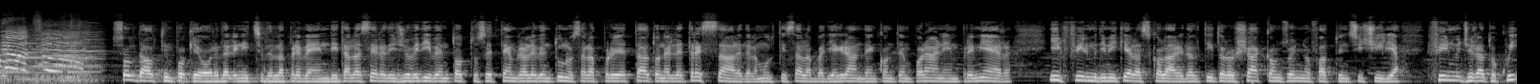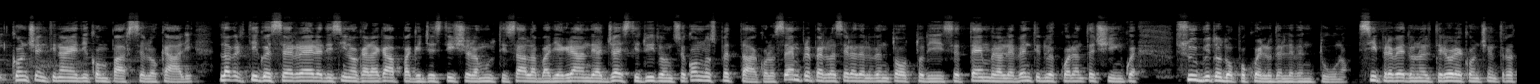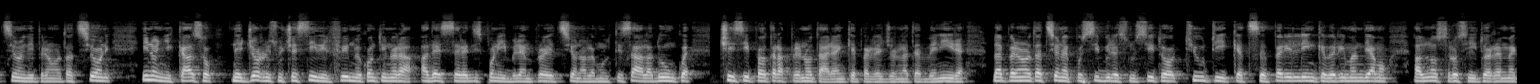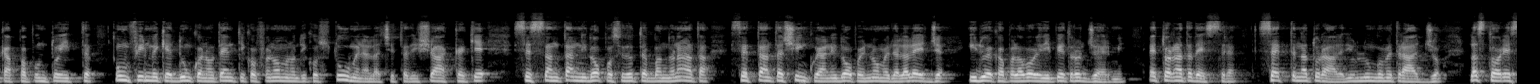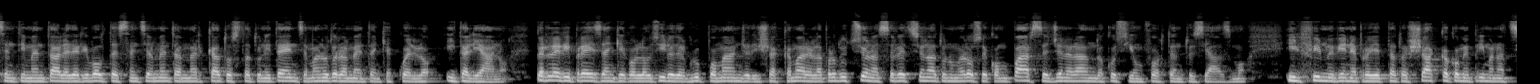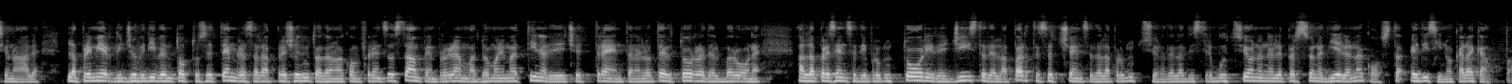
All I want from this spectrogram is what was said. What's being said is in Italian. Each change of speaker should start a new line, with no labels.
Speaker 1: Dazzo! Sold out in poche ore dall'inizio della prevendita. La sera di giovedì 28 settembre alle 21 sarà proiettato nelle tre sale della multisala Badia Grande in contemporanea in premiere il film di Michela Scolari dal titolo Sciacca un sogno fatto in Sicilia, film girato qui con centinaia di comparse locali. La Vertigo SRL di Sino Caracappa che gestisce la multisala Badia Grande ha già istituito un secondo spettacolo, sempre per la sera del 28 di settembre alle 22.45, subito dopo quello delle 21. Si prevede un'ulteriore concentrazione di prenotazioni prenotazioni. In ogni caso, nei giorni successivi il film continuerà ad essere disponibile in proiezione alla multisala, dunque ci si potrà prenotare anche per le giornate a venire. La prenotazione è possibile sul sito 2 Tickets, per il link vi rimandiamo al nostro sito rmk.it. Un film che è dunque un autentico fenomeno di costume nella città di Sciacca che 60 anni dopo Sedotta e abbandonata, 75 anni dopo In nome della legge, i due capolavori di Pietro Germi, è tornata ad essere set naturale di un lungometraggio. La storia è sentimentale sentimentale ed è rivolta essenzialmente al mercato statunitense, ma naturalmente anche a quello italiano. Per le riprese, anche con l'ausilio del gruppo Mangia di Sciaccamare, la produzione ha selezionato numerose comparse, generando così un forte entusiasmo. Il film viene proiettato a Sciacca come prima nazionale. La premiere di giovedì 28 settembre sarà preceduta da una conferenza stampa in programma domani mattina alle 10.30 nell'Hotel Torre del Barone, alla presenza di produttori, regista della parte saccenza della produzione e della distribuzione nelle persone di Elena Costa e di Sino Caracà. ಅಪ್ಪ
